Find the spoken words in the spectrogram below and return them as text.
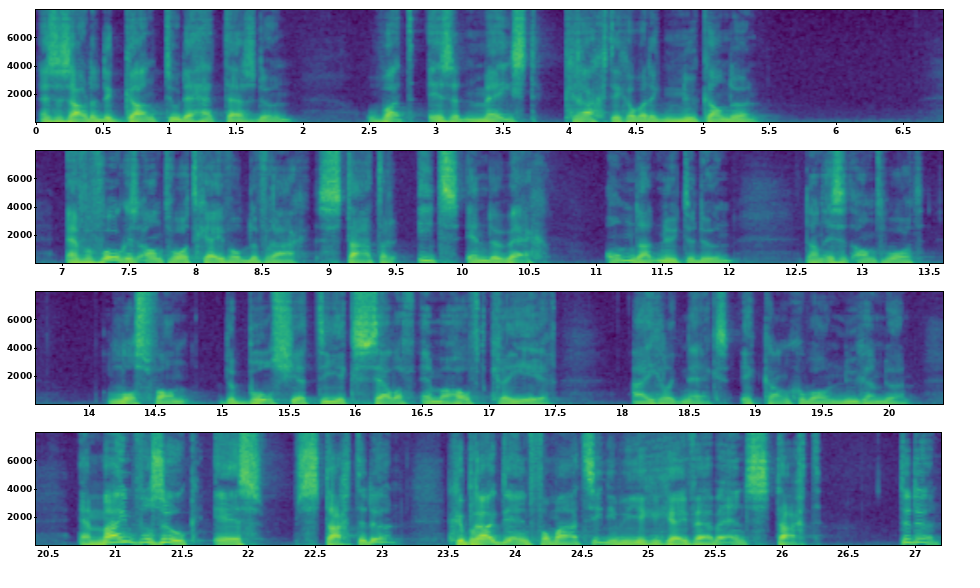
en ze zouden de gun to the head test doen, wat is het meest krachtige wat ik nu kan doen? En vervolgens antwoord geven op de vraag: staat er iets in de weg om dat nu te doen? Dan is het antwoord los van de bullshit die ik zelf in mijn hoofd creëer, eigenlijk niks. Ik kan gewoon nu gaan doen. En mijn verzoek is start te doen. Gebruik de informatie die we je gegeven hebben en start te doen.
